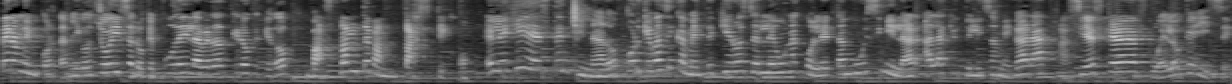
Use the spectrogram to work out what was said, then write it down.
pero no importa amigos, yo hice lo que pude y la verdad creo que quedó bastante fantástico. Elegí este enchinado porque básicamente quiero hacerle una coleta muy similar a la que utiliza Megara, así es que fue lo que hice.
